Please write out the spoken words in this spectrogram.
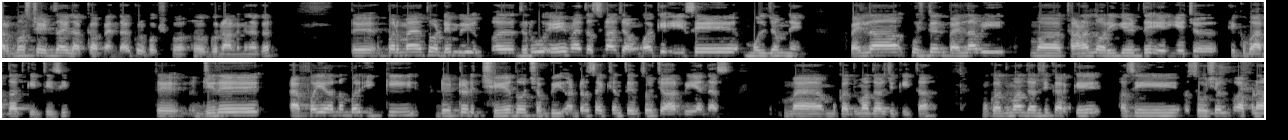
ਅਰਬਨ ਸਟੇਟ ਦਾ ਇਲਾਕਾ ਪੈਂਦਾ ਗੁਰਬਖਸ਼ ਕੌ- ਗੁਰੂ ਨਾਨਕ ਨਗਰ। ਤੇ, ਪਰ ਮੈਂ ਤੁਹਾਡੇ ਥਰੂ ਇਹ ਮੈਂ ਦੱਸਣਾ ਚਾਹੂੰਗਾ ਕਿ ਇਸੇ ਮੁਲਜ਼ਮ ਨੇ ਪਹਿਲਾਂ ਕੁਝ ਦਿਨ ਪਹਿਲਾਂ ਵੀ ਥਾਣਾ ਲੋਰੀ ਗੇਟ ਦੇ ਏਰੀਏ 'ਚ ਇੱਕ ਵਾਰਦਾਤ ਕੀਤੀ ਸੀ। ਤੇ ਜਿਹਦੇ F I R number 21 dated 6/2/26 under section 304 BNS ਮੈਂ ਮੁਕੱਦਮਾ ਦਰਜ ਕੀਤਾ। ਮੁਕੱਦਮਾ ਦਰਜ ਕਰਕੇ ਅਸੀਂ ਸੋਸ਼ਲ ਆਪਣਾ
